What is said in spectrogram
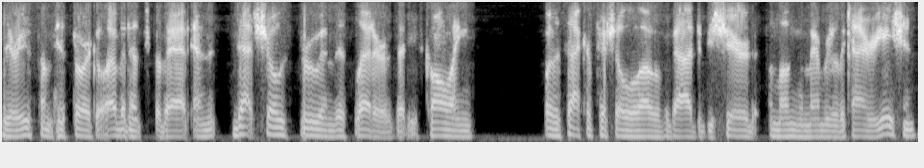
there is some historical evidence for that. And that shows through in this letter that he's calling for the sacrificial love of God to be shared among the members of the congregation.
